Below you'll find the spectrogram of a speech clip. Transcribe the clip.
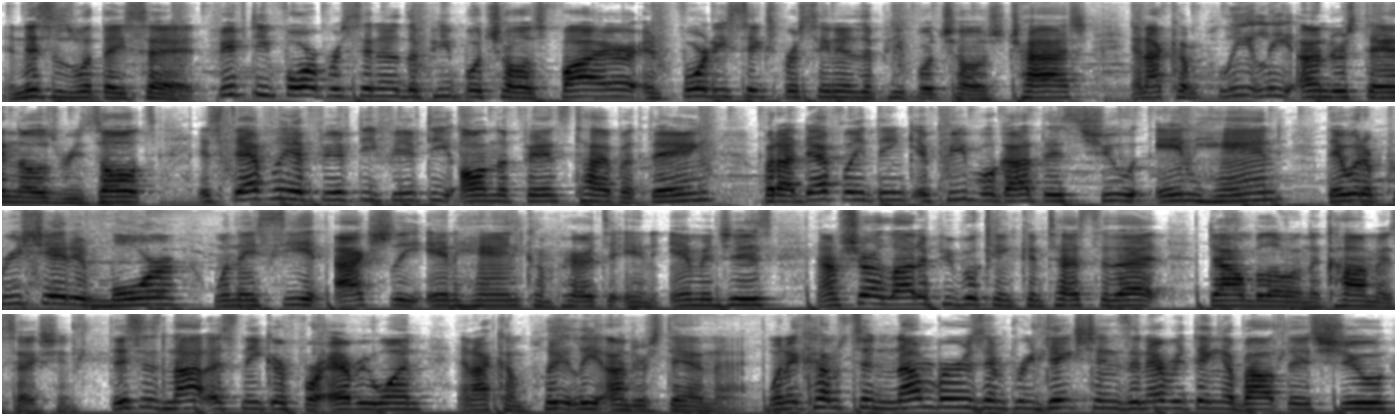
And this is what they said. 54% of the people chose fire and 46% of the people chose trash. And I completely understand those results. It's definitely a 50-50 on the fence type of thing. But I definitely think if people got this shoe in hand, they would appreciate it more when they see it actually in hand compared to in images. And I'm sure a lot of people can contest to that down below in the comment section. This is not a sneaker for everyone and I completely understand that. When it comes to numbers and predictions and everything about this shoe,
